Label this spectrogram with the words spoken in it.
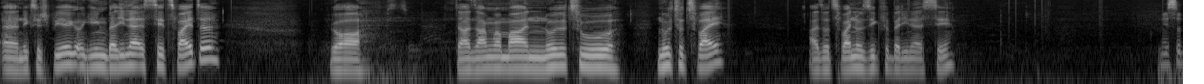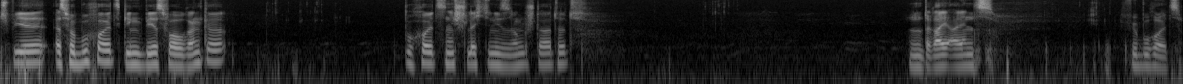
äh, nächstes Spiel gegen Berliner SC Zweite. Ja, da sagen wir mal 0 zu, 0 zu 2. Also 2-0 Sieg für Berliner SC. Nächstes Spiel SV Buchholz gegen BSV Ranke. Buchholz nicht schlecht in die Saison gestartet. Ein 3-1 für Buchholz.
